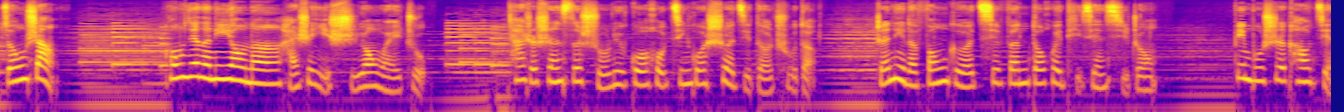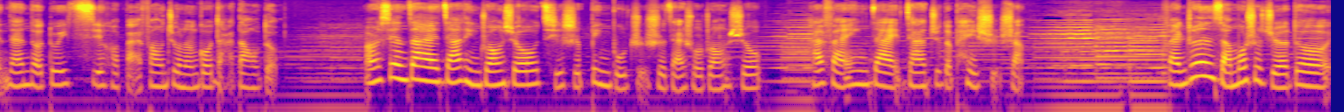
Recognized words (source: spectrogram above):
综上，空间的利用呢，还是以实用为主，它是深思熟虑过后经过设计得出的，整体的风格气氛都会体现其中，并不是靠简单的堆砌和摆放就能够达到的。而现在家庭装修其实并不只是在说装修，还反映在家居的配饰上。反正小莫是觉得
